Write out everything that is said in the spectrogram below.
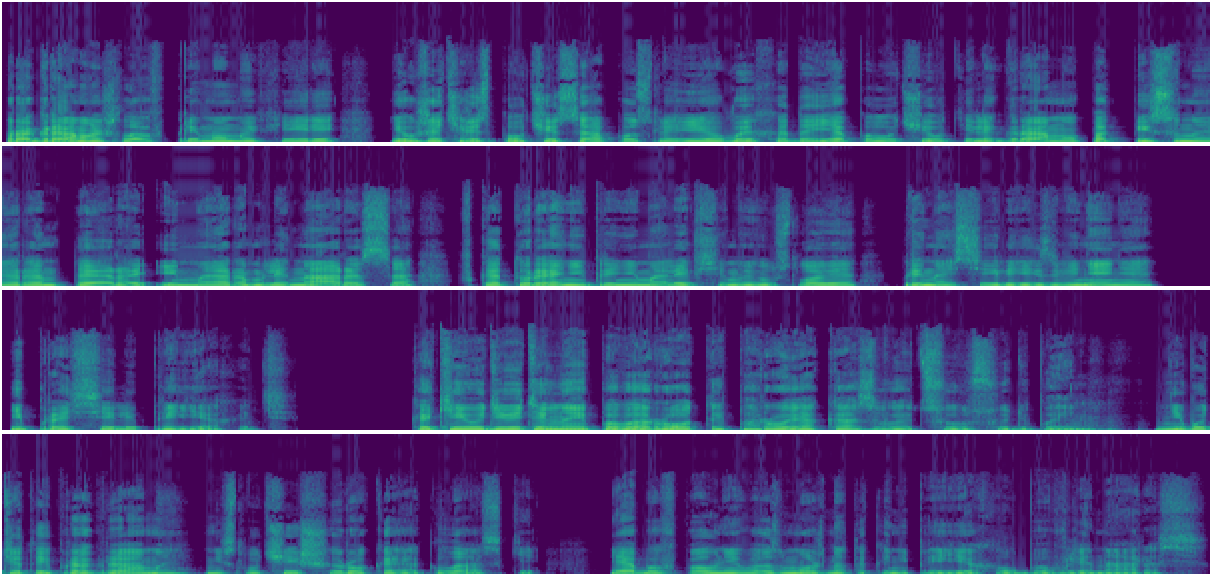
Программа шла в прямом эфире, и уже через полчаса после ее выхода я получил телеграмму, подписанную Рентера и мэром Линареса, в которой они принимали все мои условия, приносили извинения и просили приехать. Какие удивительные повороты порой оказываются у судьбы. Не будь этой программы, не случись широкой огласки, я бы вполне возможно так и не приехал бы в Линарес.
